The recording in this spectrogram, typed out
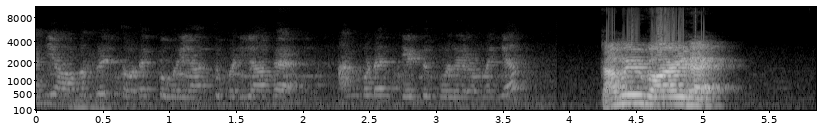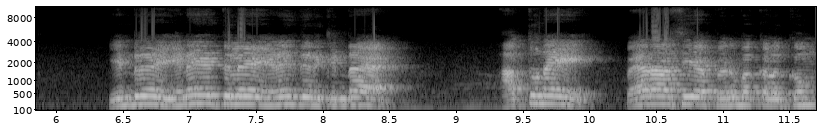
ஐயா அவர்கள் தொடக்க உரையாற்றும்படியாக அன்புடன் கேட்டுக்கொள்கிறோம் ஐயா. தமிழ் வாழ்க. இன்று இணையத்திலே இணைந்திருக்கின்ற அத்துணை பேராசிய பெருமக்களுக்கும்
